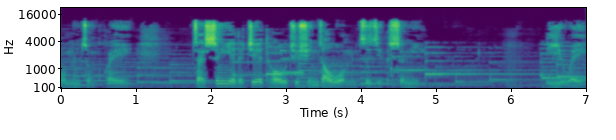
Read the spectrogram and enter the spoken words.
我们总会在深夜的街头去寻找我们自己的身影。你以为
